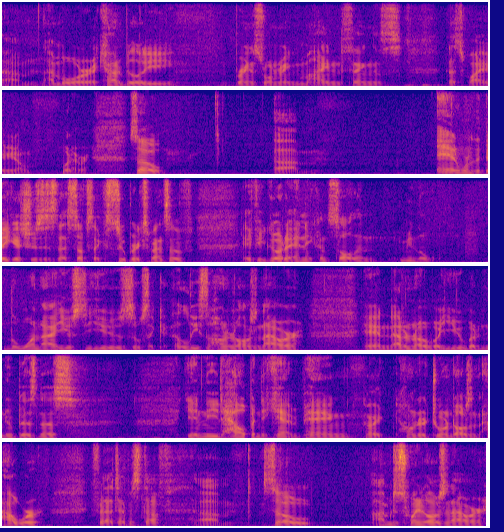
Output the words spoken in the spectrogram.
Um, I'm more accountability brainstorming mind things. That's why you know whatever. So, um, and one of the big issues is that stuff's like super expensive. If you go to any consultant, I mean the the one I used to use it was like at least hundred dollars an hour. And I don't know about you, but a new business, you need help and you can't be paying like 100 200 dollars an hour for that type of stuff um, so i'm just $20 an hour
